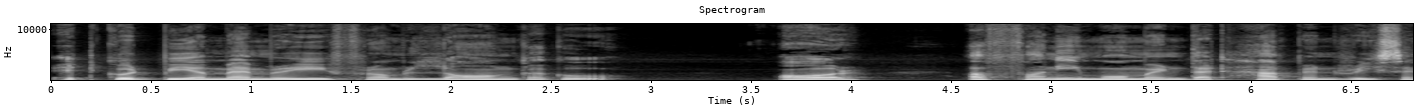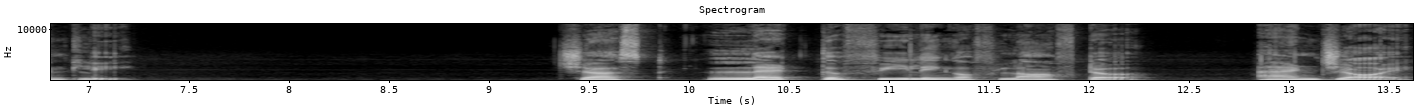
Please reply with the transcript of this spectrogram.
it could be a memory from long ago or a funny moment that happened recently. Just let the feeling of laughter and joy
